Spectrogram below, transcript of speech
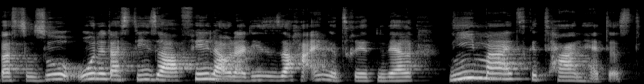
was du so, ohne dass dieser Fehler oder diese Sache eingetreten wäre, niemals getan hättest.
